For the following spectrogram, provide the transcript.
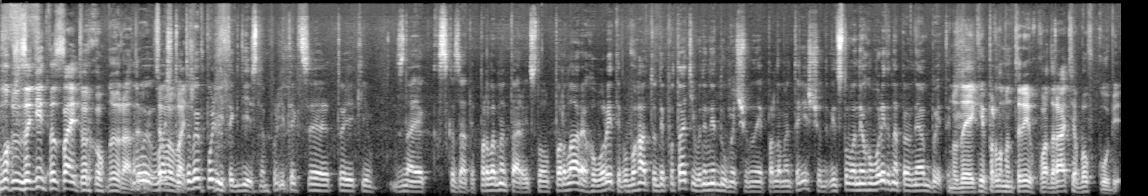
Може, зайдіть на сайт Верховної Ради. Ну, ви, Це ви то ви політик, дійсно. Політик це той, який знає, як сказати, парламентар від слова парлари, говорити, бо багато депутатів вони не думають, що вони парламентарі, що від слова не говорити, напевне, а бити. Ну, деякі парламентарі в квадраті або в кубі.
